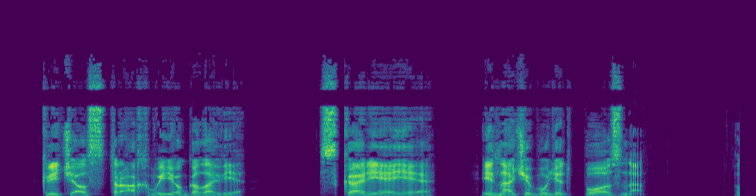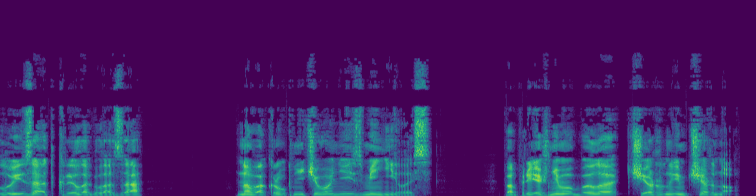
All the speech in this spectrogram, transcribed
— кричал страх в ее голове. «Скорее, иначе будет поздно!» Луиза открыла глаза но вокруг ничего не изменилось. По-прежнему было черным черно.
